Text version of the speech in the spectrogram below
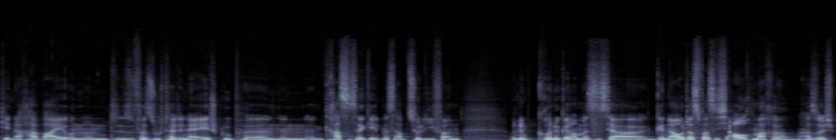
geht nach Hawaii und, und versucht halt in der Age Group äh, ein, ein, krasses Ergebnis abzuliefern. Und im Grunde genommen ist es ja genau das, was ich auch mache. Also ich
